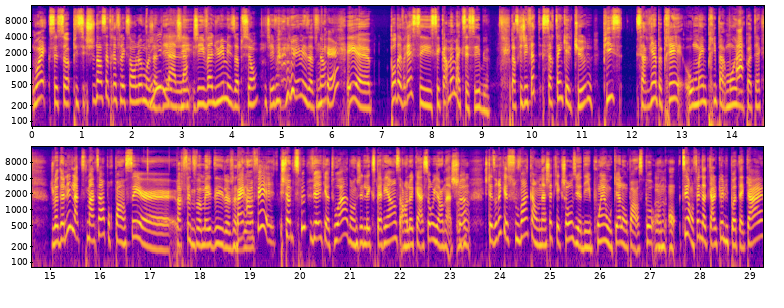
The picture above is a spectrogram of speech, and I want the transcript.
Ouais, c'est ça. Puis je suis dans cette réflexion là, moi. J'ai évalué mes options. J'ai évalué mes options. Et euh, pour de vrai, c'est quand même accessible parce que j'ai fait certains calculs, puis ça revient à peu près au même prix par mois une ah! hypothèque. Je vais donner de la petite matière pour penser. Euh, Parfait, tu vas m'aider là, Ben en fait, je suis un petit peu plus vieille que toi, donc j'ai de l'expérience en location et en achat. Mhm. Je te dirais que souvent quand on achète quelque chose, il y a des points auxquels on pense pas. On, mhm. tu sais, on fait notre calcul hypothécaire,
